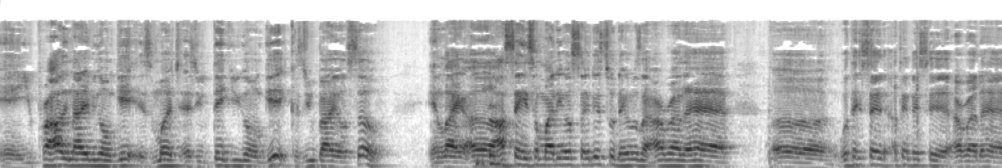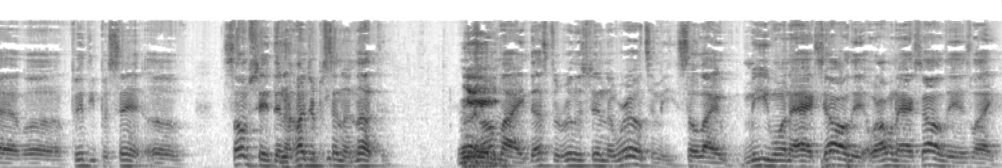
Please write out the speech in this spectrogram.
And you're probably not even gonna get as much as you think you're gonna get because you by yourself. And like, uh, I seen somebody else say this too. They was like, I'd rather have uh, what they said, I think they said I'd rather have uh, fifty percent of some shit than hundred percent of nothing. Yeah. So I'm like, that's the realest shit in the world to me. So like, me want to ask y'all, is, what I want to ask y'all is like,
